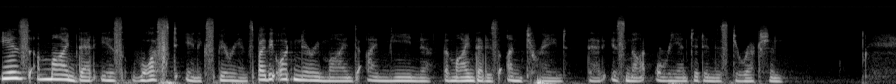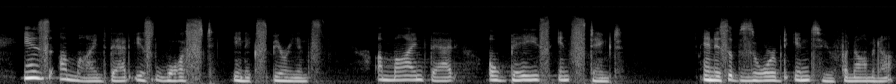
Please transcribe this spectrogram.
is a mind that is lost in experience. By the ordinary mind, I mean the mind that is untrained, that is not oriented in this direction. Is a mind that is lost in experience, a mind that obeys instinct and is absorbed into phenomena.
